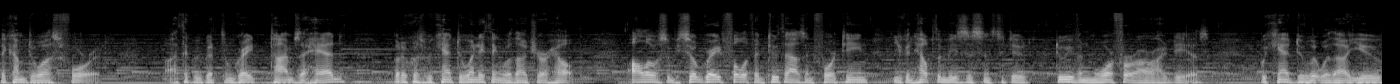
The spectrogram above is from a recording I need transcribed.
They come to us for it. I think we've got some great times ahead, but of course we can't do anything without your help. All of us would be so grateful if in 2014 you can help the Mises Institute do even more for our ideas. We can't do it without you,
